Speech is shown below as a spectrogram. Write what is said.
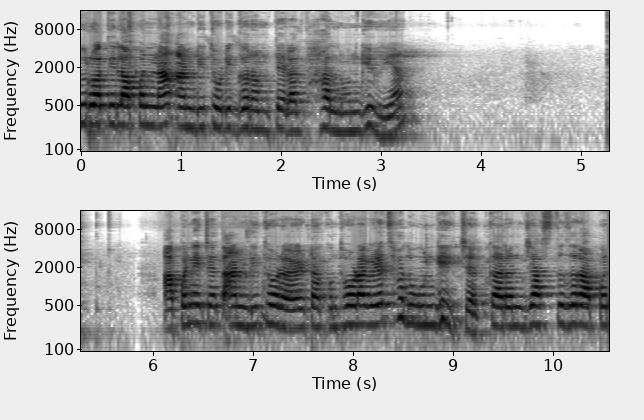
सुरुवातीला आपण ना अंडी थोडी गरम तेलात हलवून घेऊया. आपण याच्यात अंडी थोडा वेळ टाकून थोडा वेळच हलवून घ्यायच्यात. कारण जास्त जर आपण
